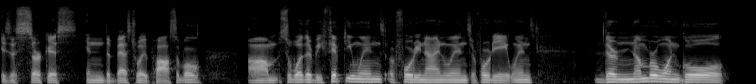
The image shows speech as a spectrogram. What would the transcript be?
is a circus in the best way possible. Um, so whether it be 50 wins or 49 wins or 48 wins, their number one goal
